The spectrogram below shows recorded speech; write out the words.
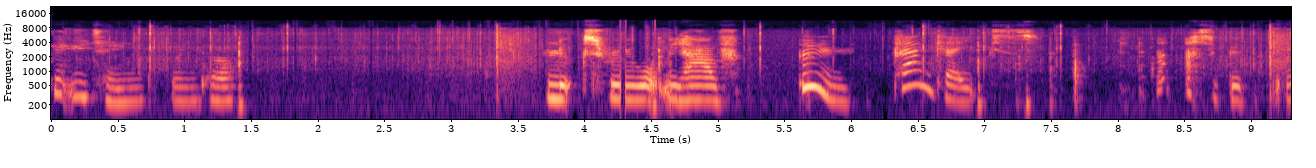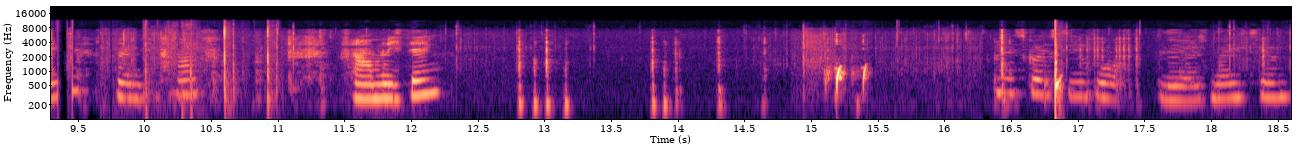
Get you changed, Winter. Looks through what we have. Ooh, pancakes. That's a good thing. Then we have family thing. Let's go see what Leo's making.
